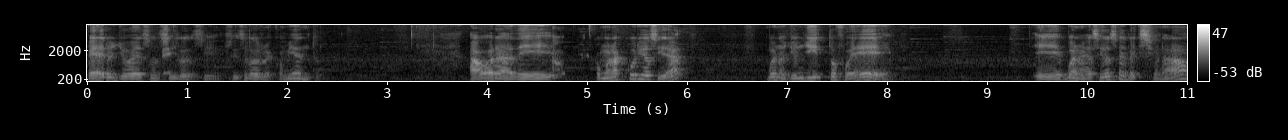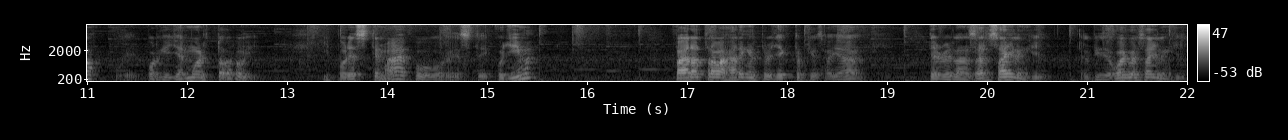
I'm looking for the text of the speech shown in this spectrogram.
Pero yo esos sí, los, sí, sí se los recomiendo. Ahora, de como una curiosidad, bueno, Junjito fue, eh, bueno, ha sido seleccionado por, por Guillermo del Toro y, y por este tema, por este Kojima, para trabajar en el proyecto que se había de relanzar Silent Hill, el videojuego de Silent Hill.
